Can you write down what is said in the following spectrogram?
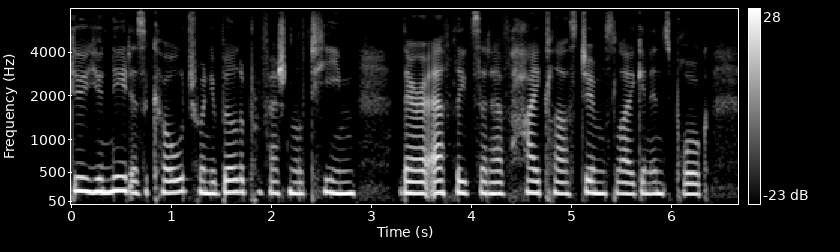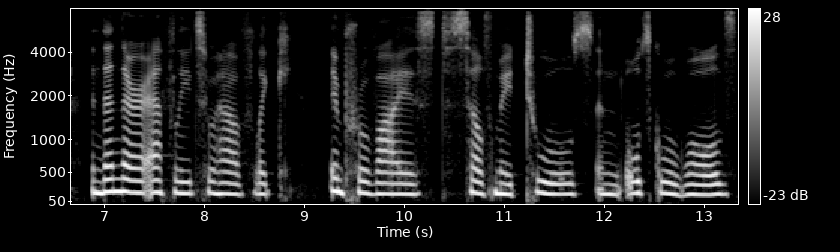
do you need as a coach when you build a professional team there are athletes that have high class gyms like in innsbruck and then there are athletes who have like improvised, self made tools and old school walls.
